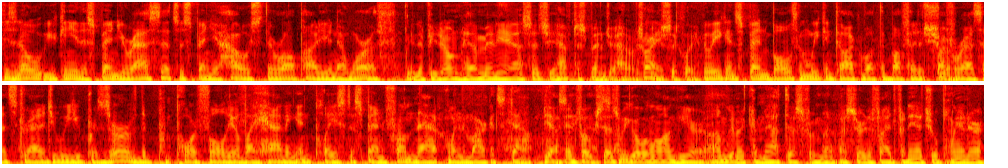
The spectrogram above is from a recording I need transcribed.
There's no, you can either spend your assets or spend your house. They're all part of your net worth. And if you don't have many assets, you have to spend your house, Right. basically. Well, you can spend both, and we can talk about the buffer, Sure. buffer asset strategy where you preserve the p- portfolio by having it in place to spend from that when the market's down. Yeah, and like folks, that. as we go along here, I'm going to come at this from a, a certified financial planner.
